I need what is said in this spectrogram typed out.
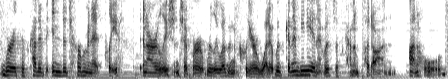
were at this kind of indeterminate place in our relationship where it really wasn't clear what it was going to be and it was just kind of put on on hold.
